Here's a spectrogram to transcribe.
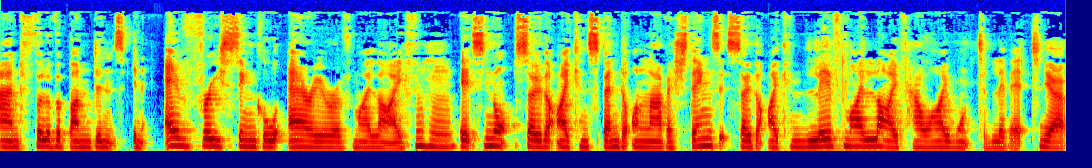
and full of abundance in every single area of my life. hmm It's not so that I can spend it on lavish things. It's so that I can live my life how I want to live it. Yeah.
